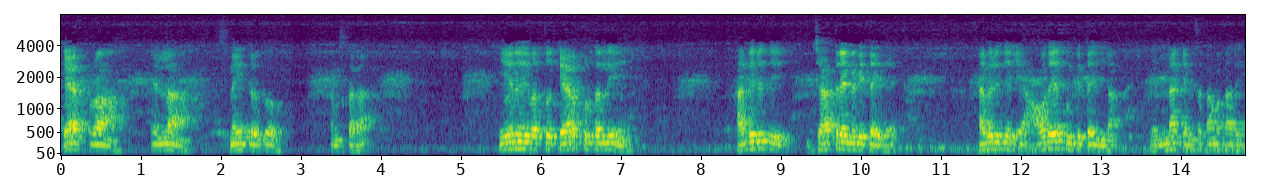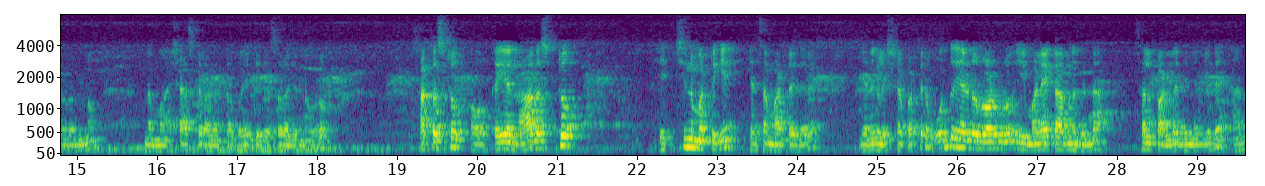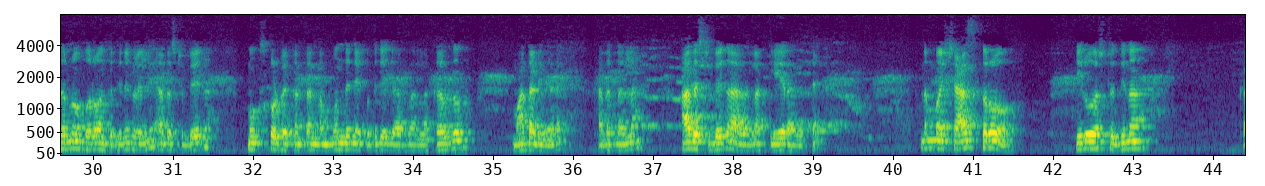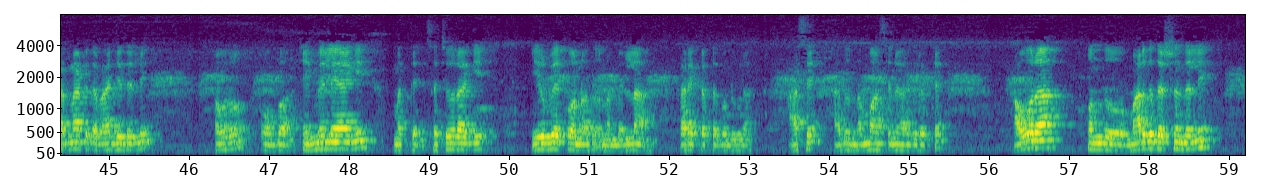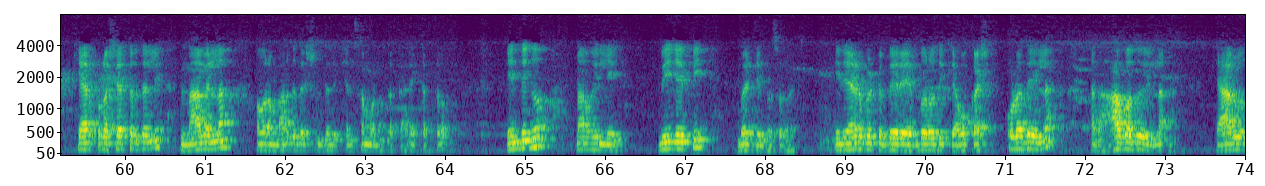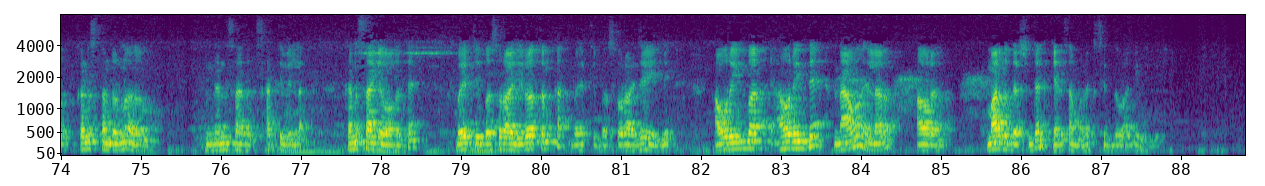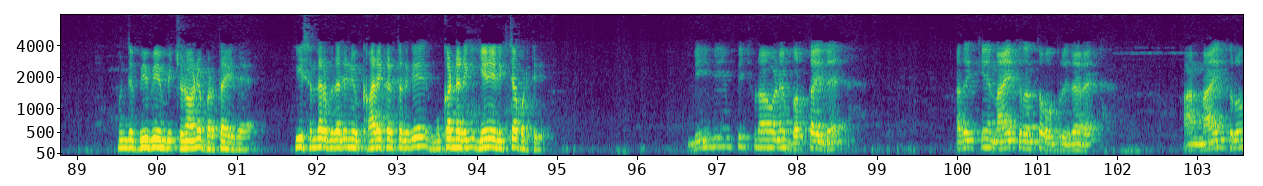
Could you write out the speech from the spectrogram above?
K R ಪುರ ಎಲ್ಲ ಸ್ನೇಹಿತರಿಗೂ ನಮಸ್ಕಾರ. ಏನು ಇವತ್ತು ಕೆ ಆರ್ ಅಭಿವೃದ್ಧಿ ಜಾತ್ರೆ ನಡೀತಾ ಇದೆ. ಅಭಿವೃದ್ಧಿಯಲ್ಲಿ ಯಾವುದೇ ಕುಂಠಿತ ಇಲ್ಲ. ಎಲ್ಲ ಕೆಲಸ ಕಾಮಗಾರಿಗಳನ್ನು ನಮ್ಮ ಶಾಸಕರಾದಂಥ ಬೈಟಿ ಬಸವರಾಜಣ್ಣವರು ಸಾಕಷ್ಟು ಅವ್ರ ಕೈಯಲ್ಲಾದಷ್ಟು ಹೆಚ್ಚಿನ ಮಟ್ಟಿಗೆ ಕೆಲಸ ಮಾಡ್ತಾಯಿದ್ದಾರೆ ಜನಗಳು ಇಷ್ಟಪಡ್ತಾರೆ. ಒಂದು, ಎರಡು ರೋಡ್ಗಳು ಈ ಮಳೆ ಕಾರಣದಿಂದ ಸ್ವಲ್ಪ ಹಳ್ಳ ದಿನಗಳಿದೆ. ಅದನ್ನು ಬರುವಂಥ ದಿನಗಳಲ್ಲಿ ಆದಷ್ಟು ಬೇಗ ಮುಗಿಸ್ಕೊಡ್ಬೇಕಂತ ನಮ್ಮ ಮುಂದೆನೇ ಗುತ್ತಿಗೆಗಾರರೆಲ್ಲ ಕರೆದು ಮಾತಾಡಿದ್ದಾರೆ. ಅದನ್ನೆಲ್ಲ ಆದಷ್ಟು ಬೇಗ ಅದೆಲ್ಲ ಕ್ಲಿಯರ್ ಆಗುತ್ತೆ. ನಮ್ಮ ಶಾಸಕರು ಇರುವಷ್ಟು ದಿನ ಕರ್ನಾಟಕ ರಾಜ್ಯದಲ್ಲಿ ಅವರು ಒಬ್ಬ ಎಂ ಎಲ್ ಎ ಆಗಿ ಮತ್ತು ಸಚಿವರಾಗಿ ಇರಬೇಕು ಅನ್ನೋದು ನಮ್ಮೆಲ್ಲ ಕಾರ್ಯಕರ್ತ ಬಂಧುಗಳ ಆಸೆ. ಅದು ನಮ್ಮ ಆಸೆನೂ ಆಗಿರುತ್ತೆ. ಅವರ ಒಂದು ಮಾರ್ಗದರ್ಶನದಲ್ಲಿ, ಕೆ ಆರ್ ಪುರ ಕ್ಷೇತ್ರದಲ್ಲಿ ನಾವೆಲ್ಲ ಅವರ ಮಾರ್ಗದರ್ಶನದಲ್ಲಿ ಕೆಲಸ ಮಾಡುವಂಥ ಕಾರ್ಯಕರ್ತರು. ಎಂದಿಗೂ ನಾವು ಇಲ್ಲಿ B J P Byrathi Basavaraj. ಇದೆರಡು ಬಿಟ್ಟು ಬೇರೆ ಬರೋದಕ್ಕೆ ಅವಕಾಶ ಕೊಡೋದೇ ಇಲ್ಲ, ಅದು ಆಗೋದು ಇಲ್ಲ. ಯಾರು ಕನಸ್ಕೊಂಡ್ರೂ ಅದು ನೆನಸಾಗೋಕ್ಕೆ ಸಾಧ್ಯವಿಲ್ಲ. ಕನಸಾಗೆ ಹೋಗುತ್ತೆ. ಬೈತಿ ಬಸವರಾಜ್ ಇರೋ ತನಕ ಬೈತಿ ಬಸವರಾಜೇ ಇಲ್ಲಿ. ಅವ್ರ ಹಿಂಬ, ಅವ್ರ ನಾವು ಎಲ್ಲರೂ ಅವರ ಮಾರ್ಗದರ್ಶನದಲ್ಲಿ ಕೆಲಸ ಮಾಡೋಕ್ಕೆ ಸಿದ್ಧವಾಗಿದ್ದೀವಿ. ಮುಂದೆ ಬಿ ಬಿ ಎಂ ಬಿ ಚುನಾವಣೆ ಬರ್ತಾ ಇದೆ. ಈ ಸಂದರ್ಭದಲ್ಲಿ ನೀವು ಕಾರ್ಯಕರ್ತರಿಗೆ ಮುಖಂಡರಿಗೆ ಏನೇನು ಇಚ್ಛಾ ಪಡ್ತೀರಿ ಬಿ ಬಿ ಎಂ ಪಿ ಚುನಾವಣೆ ಬರ್ತಾ ಇದೆ. ಅದಕ್ಕೆ ನಾಯಕರಂತ ಒಬ್ಬರು ಇದ್ದಾರೆ. ಆ ನಾಯಕರು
